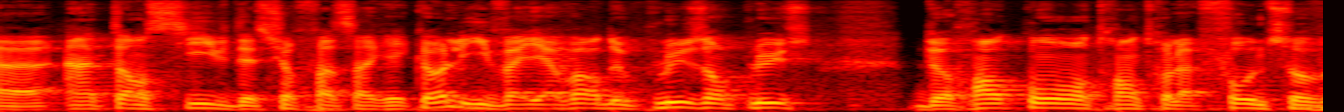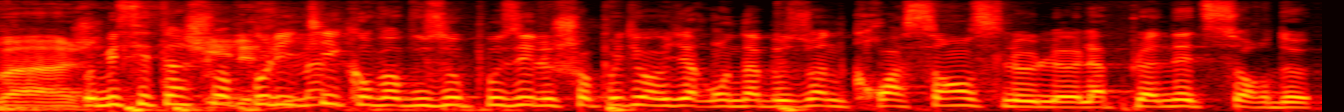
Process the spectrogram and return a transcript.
euh, intensive des surfaces agricoles, il va y avoir de plus en plus de rencontres entre la faune sauvage. mais c'est un choix politique. On va vous opposer le choix politique. On va dire on a besoin de croissance. Le, la planète sort de,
